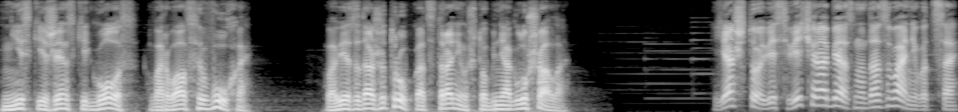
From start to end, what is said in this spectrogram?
Низкий женский голос ворвался в ухо. Вовец даже трубку отстранил, чтобы не оглушало. «Я что, весь вечер обязана дозваниваться?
